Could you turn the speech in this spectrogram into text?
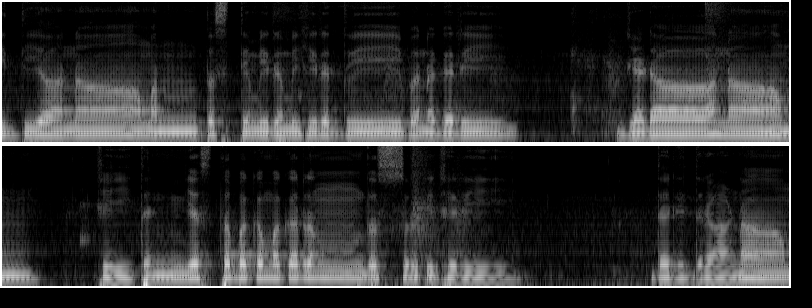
विद्यानामन्तस्तिमिरमिहिरद्वीपनगरी जडानां चैतन्यस्तबकमकरन्दस्रुतिझरी दरिद्राणां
